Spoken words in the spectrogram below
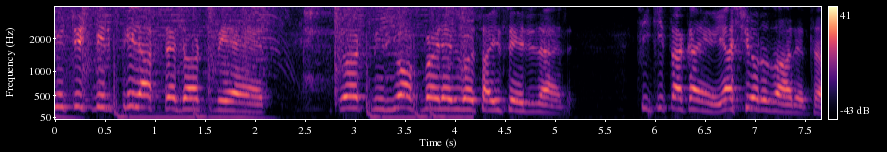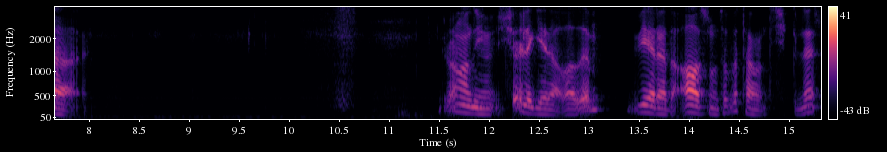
müthiş bir plase 4-1. 4-1 yok böyle bir gol sayın seyirciler. Tiki takayı yaşıyoruz adeta. Ronaldinho şöyle geri alalım. Vieira da alsın o topu. Tamam teşekkürler.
